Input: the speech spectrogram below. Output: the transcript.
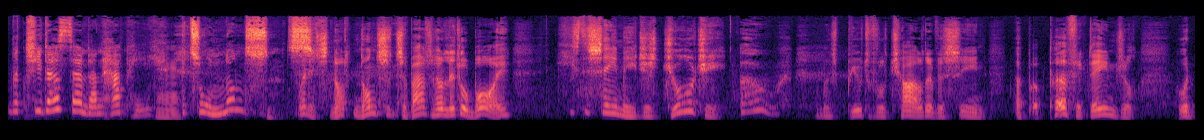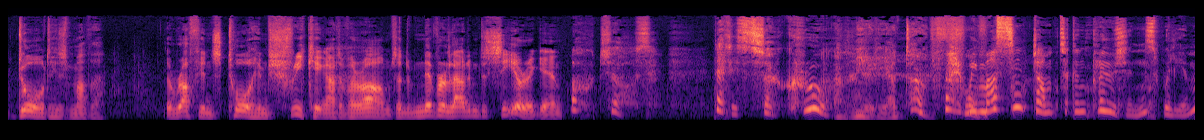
But she does sound unhappy. Hmm. It's all nonsense. Well, it's not nonsense about her little boy. He's the same age as Georgie. Oh, The most beautiful child ever seen. A, a perfect angel who adored his mother. The ruffians tore him shrieking out of her arms and have never allowed him to see her again. oh, Joss. That is so cruel. Amelia, don't. We mustn't jump to conclusions, William.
